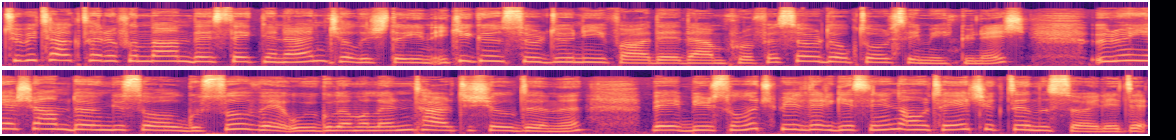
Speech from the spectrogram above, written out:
TÜBİTAK tarafından desteklenen çalıştayın iki gün sürdüğünü ifade eden Profesör Doktor Semih Güneş, ürün yaşam döngüsü olgusu ve uygulamaların tartışıldığını ve bir sonuç bildirgesinin ortaya çıktığını söyledi.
